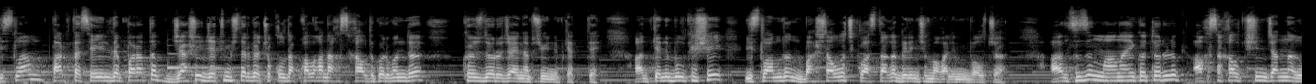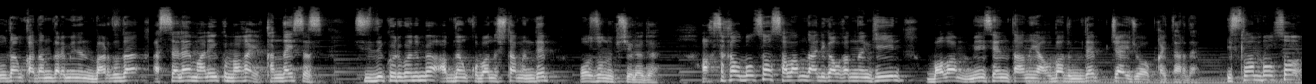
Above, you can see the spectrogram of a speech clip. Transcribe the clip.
ислам паркта сейілдеп баратып жашы жетимиштерге чукулдап калган аксакалды көргөндө көздөрү жайнап сүйүнүп кетти анткени бул киши исламдын башталгыч класстагы биринчи мугалими болчу ансызын маанайы көтөрүлүп аксакал кишинин жанына ылдам кадамдар менен барды да ассалам алейкум агай кандайсыз сизди көргөнүмө абдан кубанычтамын деп озунуп сүйлөдү аксакал болсо саламды алик алгандан кийин балам мен сени тааный албадым деп жай жооп кайтарды. Ислам болсо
